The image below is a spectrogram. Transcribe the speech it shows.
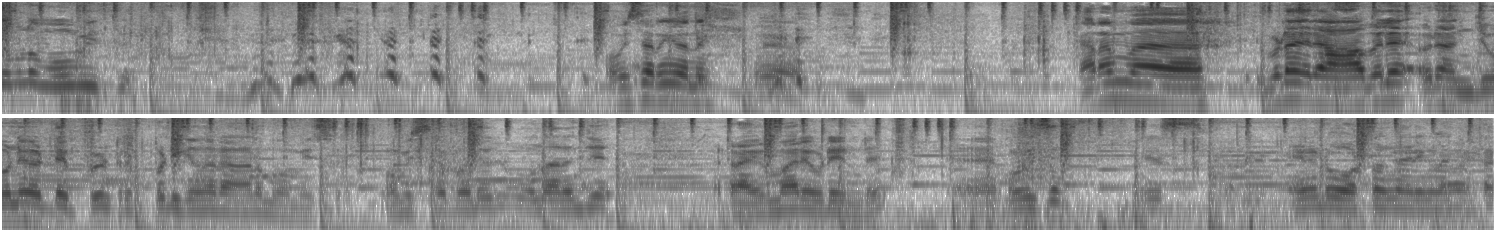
നമ്മുടെ മൂവീസ് ഓഫീസ് ഇറങ്ങി വന്നേ. കാരണം ഇവിടെ രാവിലെ ഒരു അഞ്ചു മണി തൊട്ട് എപ്പോഴും ട്രിപ്പ് അടിക്കുന്ന അടിക്കുന്നവരാണ് മോമീസ് മോമീസിനെ പോലെ ഒരു മൂന്നാലഞ്ച് ഡ്രൈവർമാർ ഇവിടെ ഉണ്ട്. മോമീസ് എങ്ങനെയുണ്ട് ഓട്ടം കാര്യങ്ങളൊക്കെ?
